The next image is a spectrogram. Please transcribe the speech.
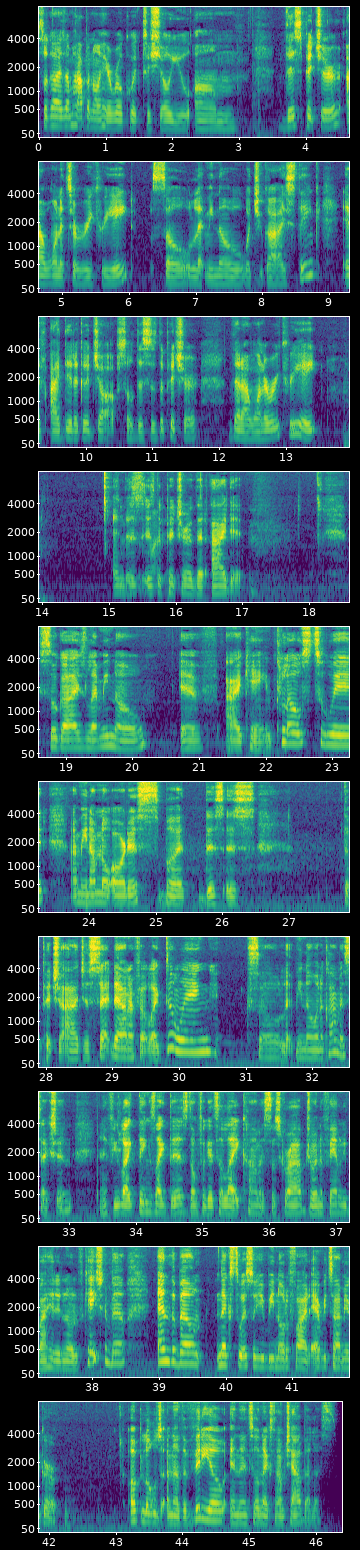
So guys, I'm hopping on here real quick to show you um, this picture I wanted to recreate. So let me know what you guys think if I did a good job. So this is the picture that I want to recreate. And this, this is, is the picture that I did. So guys, let me know if I came close to it. I mean, I'm no artist, but this is the picture I just sat down and felt like doing. So let me know in the comment section. And if you like things like this, don't forget to like, comment, subscribe, join the family by hitting the notification bell and the bell next to it so you'll be notified every time your girl uploads another video. And until next time, ciao, Bellas.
